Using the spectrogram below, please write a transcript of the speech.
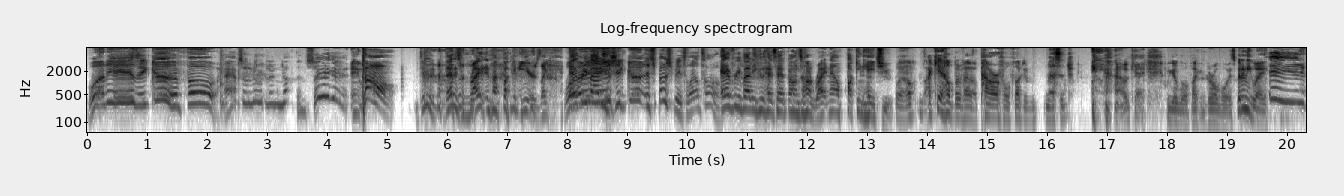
What is it good for? Absolutely nothing. Say it again. Anyway, Paul. dude, that is right in my fucking ears. Like What everybody, is it good? It's supposed to be. It's a loud song. everybody who has headphones on right now fucking hates you. Well, I can't help but have a powerful fucking message. okay, we your little fucking girl voice. But anyway, you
